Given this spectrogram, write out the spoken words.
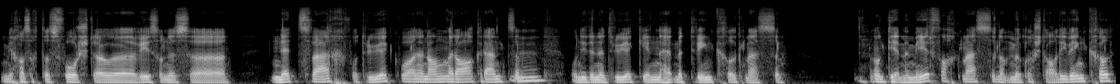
man kann sich das vorstellen wie so ein äh, Netzwerk von Dreiecken, die aneinander angrenzen. Mhm. Und in diesen Dreiecken innen hat man die Winkel gemessen. Und die haben wir mehrfach gemessen und möglichst alle Winkel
